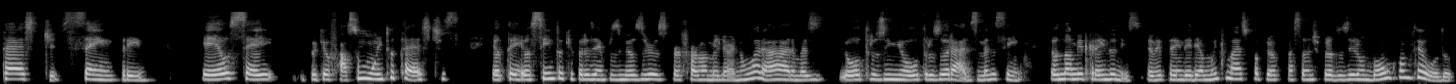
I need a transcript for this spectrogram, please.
Teste sempre, eu sei, porque eu faço muito testes. Eu, tenho, eu sinto que, por exemplo, os meus reels performam melhor num horário, mas outros em outros horários. Mas assim, eu não me prendo nisso. Eu me prenderia muito mais com a preocupação de produzir um bom conteúdo.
